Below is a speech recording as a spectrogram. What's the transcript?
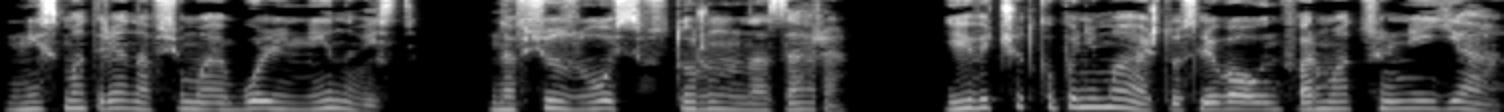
несмотря на всю мою боль и ненависть, на всю злость в сторону Назара, я ведь четко понимаю, что сливал информацию не я.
